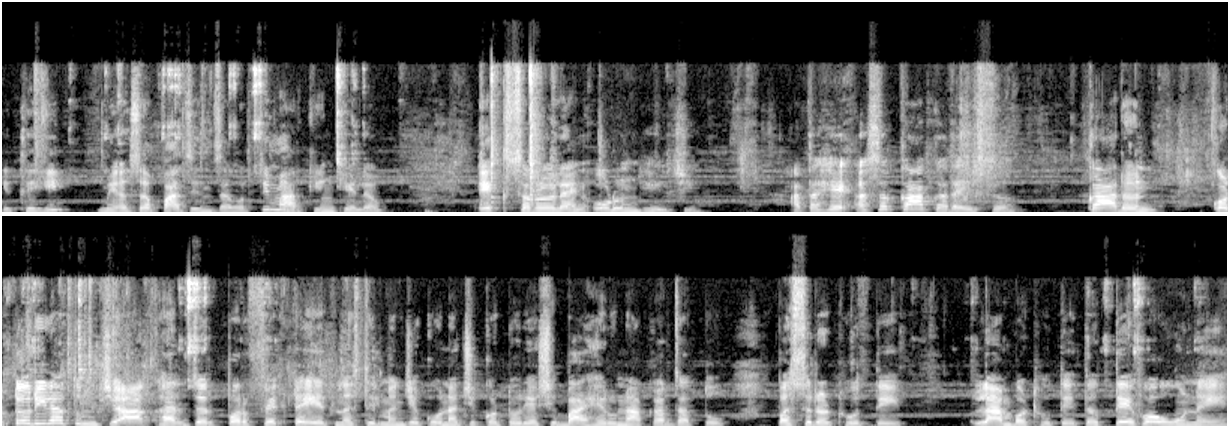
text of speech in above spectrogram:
इथेही मी असं पाच इंचावरती मार्किंग केलं. एक सरळ लाईन ओढून घ्यायची. आता हे असं का करायचं? कारण कटोरीला तुमचे आकार जर परफेक्ट येत नसतील म्हणजे कोणाची कटोरी अशी बाहेरून आकार जातो पसरट होते लांबट होते तर ते होऊ नये.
